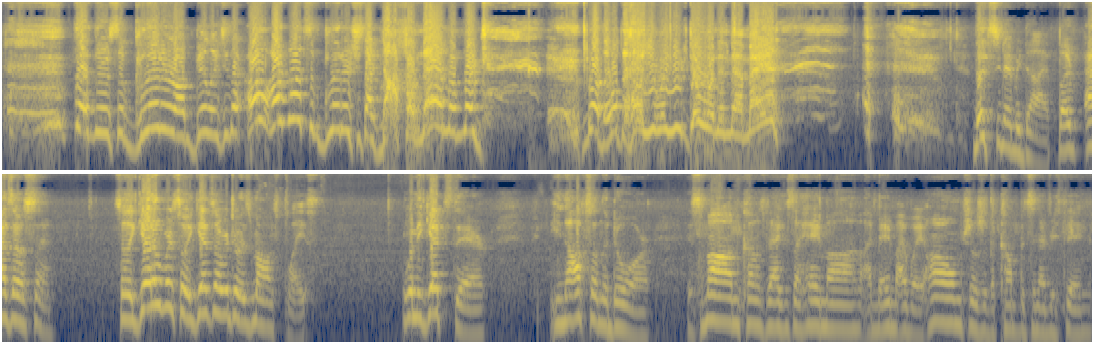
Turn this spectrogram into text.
that there's some glitter on Billy. She's like, "Oh, I want some glitter." She's like, "Not from them." I'm like, "Brother, what the hell you were you doing in there, man?" then she made me die. But as I was saying, so they get over. So he gets over to his mom's place. When he gets there, he knocks on the door. His mom comes back. He's like, "Hey, mom, I made my way home." Shows her the compass and everything,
